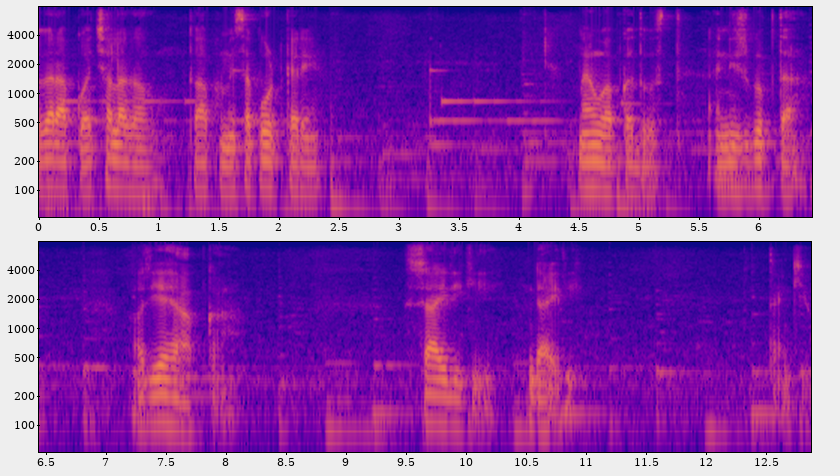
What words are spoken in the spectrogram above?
अगर आपको अच्छा लगा हो तो आप हमें सपोर्ट करें। मैं हूँ आपका दोस्त अनिश गुप्ता, और यह है आपका शायरी की डायरी। थैंक यू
